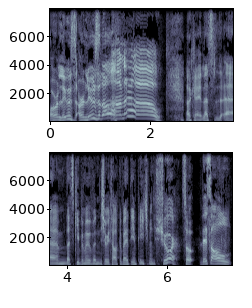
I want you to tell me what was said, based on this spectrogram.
or lose, or lose it all. Oh no! Okay, let's um, let's keep it moving. Should we talk about the impeachment? Sure. So this all,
